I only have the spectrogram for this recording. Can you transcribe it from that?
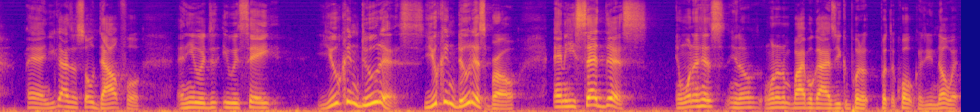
"Man, you guys are so doubtful," and he would he would say, "You can do this. You can do this, bro." And he said this and one of his, you know, one of the Bible guys, you can put a, put the quote because you know it.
